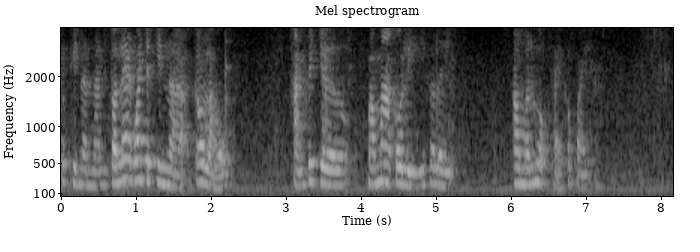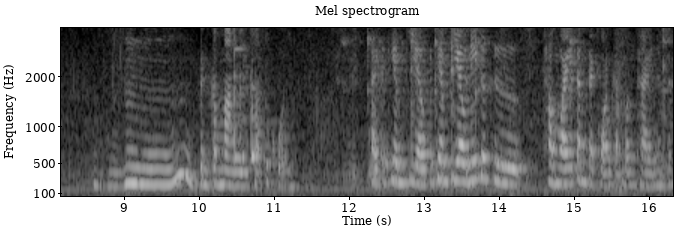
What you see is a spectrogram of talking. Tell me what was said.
ก็กินอันนั้น ตอนแรกว่าจะกินอะเกาเหลา หันไปเจอมาม่าเกาหลีก็เลย เอามาลวกใส่เข้าไปค่ะอืเป็นกำมังเลยค่ะทุกคน ใส่กระเทียมเจียว กระเทียมเจียวนี่ก็คือทำไว้ตั้งแต่ก่อนกลับเมืองไทยนะคะ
